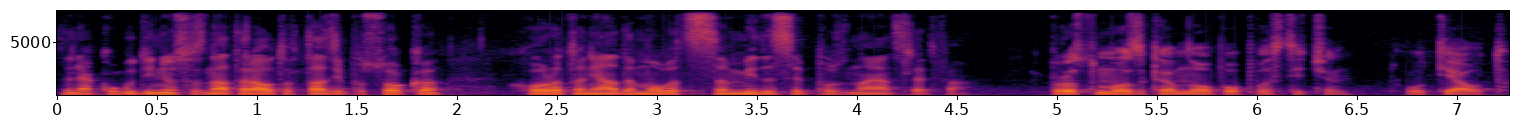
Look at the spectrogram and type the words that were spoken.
За няколко години осъзната работа в тази посока, хората няма да могат сами да се познаят след това. Просто мозъка е много по-пластичен от тялото.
